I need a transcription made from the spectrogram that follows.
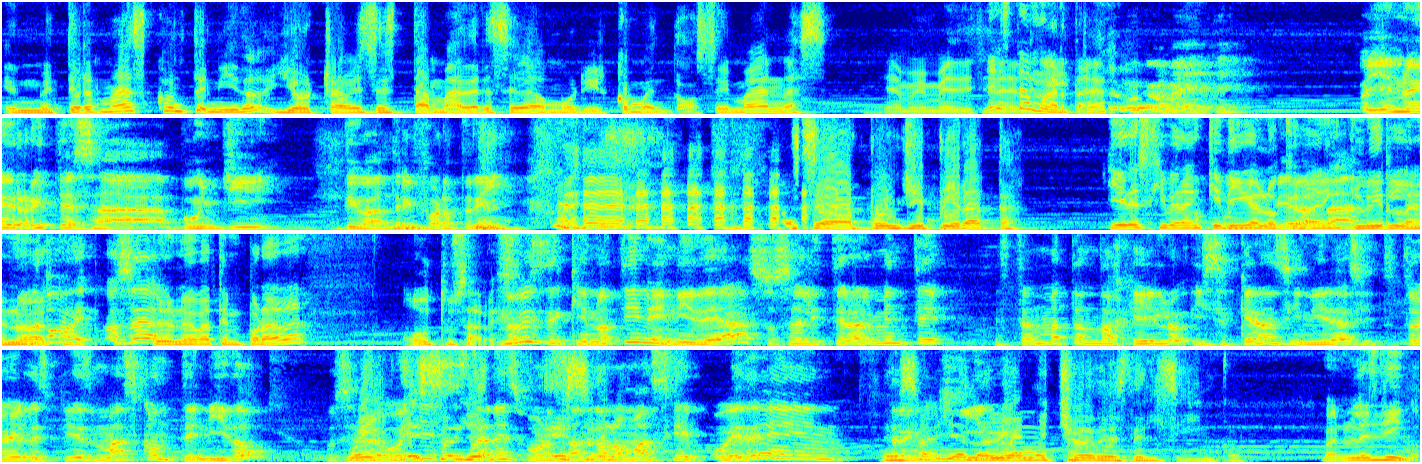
en meter más contenido y otra vez esta madre se va a morir como en dos semanas. Y a mí me dicen está muerta. Seguramente. Oye, no irrites a Bungie. Digo, a 343. O sea, Bungie pirata. ¿Quieres, Gibran, que diga lo que va a incluir la nueva, No, güey, o sea- la nueva temporada? ¿O tú sabes? ¿No es de que no tienen ideas? O sea, literalmente están matando a Halo y se quedan sin ideas y tú todavía les pides más contenido. O sea, Güey, oye, se ya- están esforzando eso- lo más que pueden. Eso ya lo habían hecho desde el 5. Bueno, les digo.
